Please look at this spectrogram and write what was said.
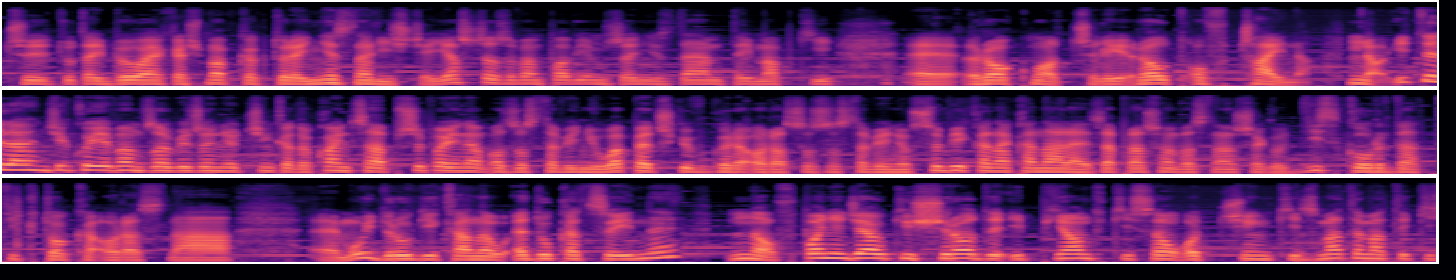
czy tutaj była jakaś mapka, której nie znaliście. Ja szczerze wam powiem, że nie znałem tej mapki e, Rock Mod, czyli Road of China. No i tyle. Dziękuję wam za obejrzenie odcinka do końca. Przypominam o zostawieniu łapeczki w górę oraz o zostawieniu subika na kanale. Zapraszam was na naszego Discorda, TikToka oraz na e, mój drugi kanał edukacyjny. No, w poniedziałki, środy i piątki są odcinki z matematyki,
